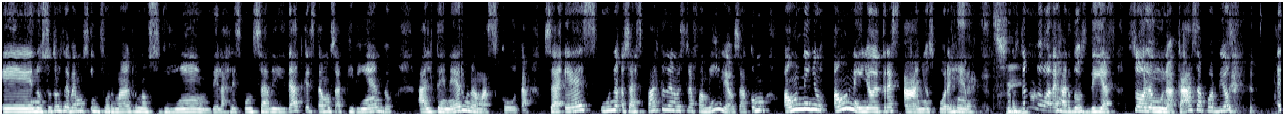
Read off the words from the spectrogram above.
eh, nosotros debemos informarnos bien de la responsabilidad que estamos adquiriendo al tener una mascota. O sea, es una, o sea, es parte de nuestra familia. O sea, como a un niño, a un niño de tres años, por ejemplo, usted no lo va a dejar dos días solo en una casa, por Dios. es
